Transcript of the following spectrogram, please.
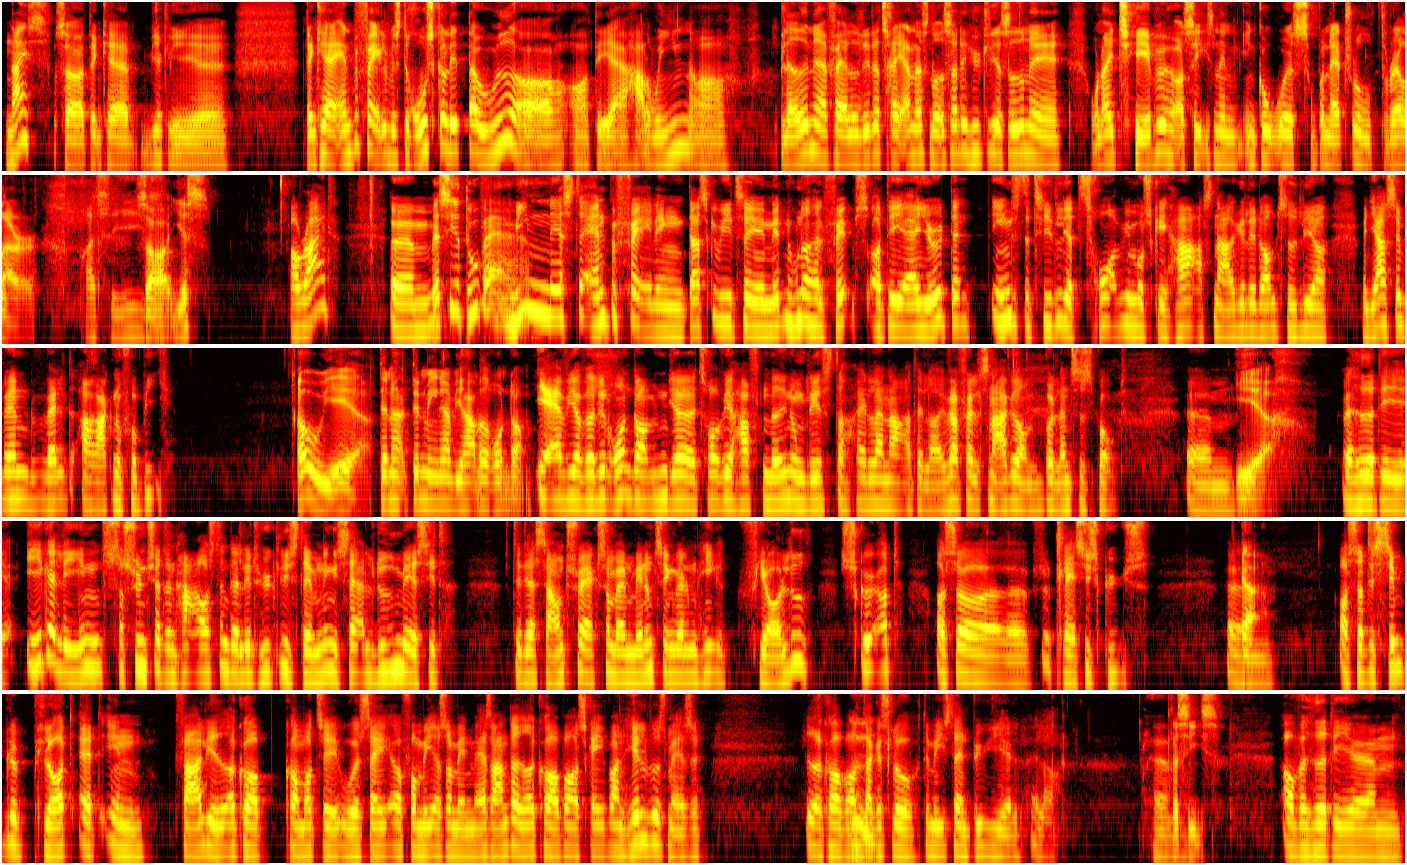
Nice. Så den kan jeg virkelig... Øh, den kan jeg anbefale, hvis det rusker lidt derude, og, og det er Halloween, og bladene er faldet lidt af træerne og sådan noget, så er det hyggeligt at sidde med under et tæppe og se sådan en, en god uh, supernatural thriller. Præcis. Så yes. Alright. Øhm, Hvad siger du, hvad Min næste anbefaling, der skal vi til 1990, og det er jo den eneste titel, jeg tror, vi måske har snakket lidt om tidligere. Men jeg har simpelthen valgt Arachnofobi. Oh yeah, den, har, den mener jeg, vi har været rundt om. Ja, vi har været lidt rundt om den. Jeg tror, vi har haft den med i nogle lister af en eller anden art, eller i hvert fald snakket om den på et eller andet tidspunkt. Øhm, Yeah. hvad hedder det? Ikke alene, så synes jeg, den har også den der lidt hyggelige stemning, især lydmæssigt. Det der soundtrack, som er en mellemting mellem helt fjollet, skørt, og så øh, klassisk gys. Ja. Og så det simple plot, at en farlig æderkop kommer til USA og formerer sig med en masse andre æderkopper og skaber en helvedes masse æderkopper, mm. der kan slå det meste af en by ihjel. Eller, Præcis. og hvad hedder det? Øhm,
